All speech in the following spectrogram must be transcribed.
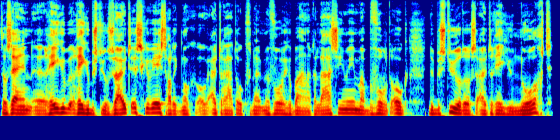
er zijn regio, regiobestuur Zuid is geweest. Daar had ik nog uiteraard ook vanuit mijn vorige baan een relatie mee. Maar bijvoorbeeld ook de bestuurders uit de regio Noord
